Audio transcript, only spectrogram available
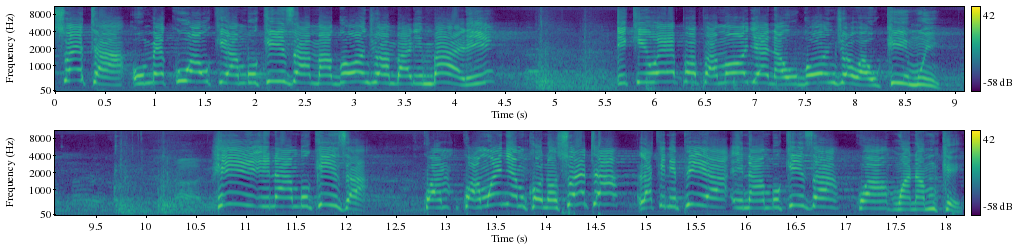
sweta umekuwa ukiambukiza magonjwa mbalimbali ikiwepo pamoja na ugonjwa wa ukimwi. Hii inaambukiza kwa, kwa mwenye mkono sweta, lakini pia inaambukiza kwa mwanamke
